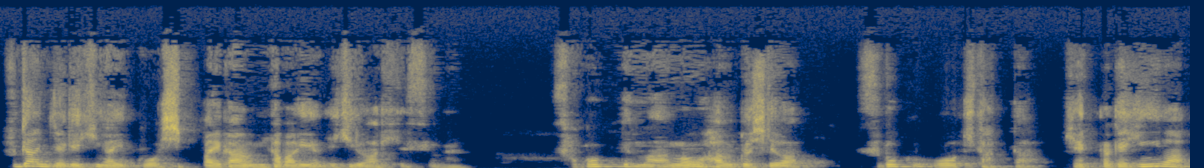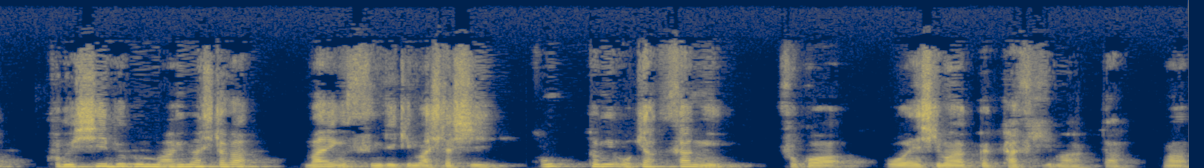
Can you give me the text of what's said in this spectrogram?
普段じゃできないこう失敗からのリカバリーができるわけですよね。そこってまあノウハウとしてはすごく大きかった。結果的には苦しい部分もありましたが、前に進んできましたし、本当にお客さんにそこは応援してもらった、助けてもらった。まあ、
